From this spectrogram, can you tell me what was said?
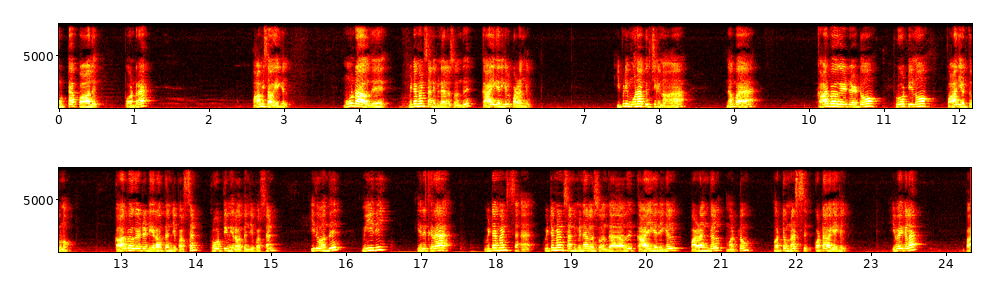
முட்டை பால் போன்ற மாமிச வகைகள். மூன்றாவது விட்டமின்ஸ் அண்ட் மினரல்ஸ் வந்து காய்கறிகள் பழங்கள். இப்படி மூணாக பிரிச்சுக்கணும்னா நம்ம கார்போஹைட்ரேட்டும் புரோட்டீனும் பாதி எடுத்துக்கணும். கார்போஹைட்ரேட் இருபத்தஞ்சி பர்சன்ட் புரோட்டீன் இருபத்தஞ்சி பர்சன்ட் இது வந்து மீதி இருக்கிற விட்டமின்ஸ் விட்டமின்ஸ் அண்ட் மினரல்ஸ் வந்து அதாவது காய்கறிகள் பழங்கள் மற்றும் மற்றும் நட்ஸ் கொட்டை வகைகள். இவைகளை பா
